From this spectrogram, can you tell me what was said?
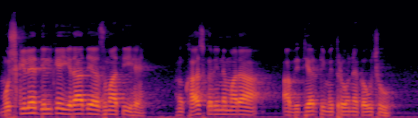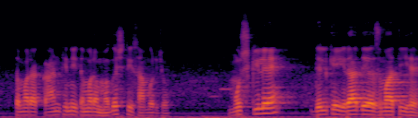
મુશ્કેલે દિલ કે ઈરાદે અજમાતી હૈ હું ખાસ કરીને મારા આ વિદ્યાર્થી મિત્રોને કહું છું તમારા કાનથી નહીં તમારા મગજથી સાંભળજો મુશ્કેલે દિલ કે ઈરાદે અજમાતી હૈ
